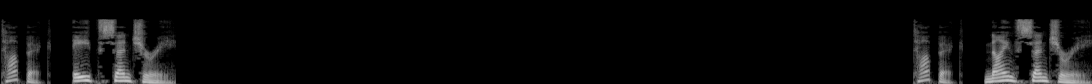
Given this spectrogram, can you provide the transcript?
Topic: Eighth century. Ninth century.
